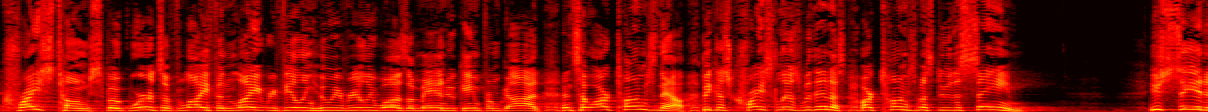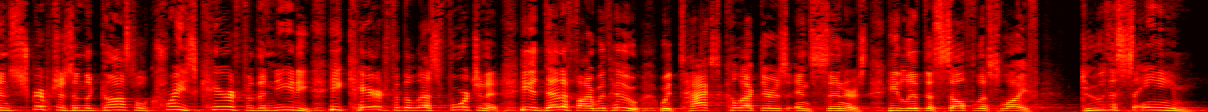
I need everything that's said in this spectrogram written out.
Christ's tongue spoke words of life and light, revealing who he really was, a man who came from God. And so our tongues now, because Christ lives within us, our tongues must do the same. You see it in scriptures in the gospel. Christ cared for the needy. He cared for the less fortunate. He identified with who? With tax collectors and sinners. He lived a selfless life. Do the same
